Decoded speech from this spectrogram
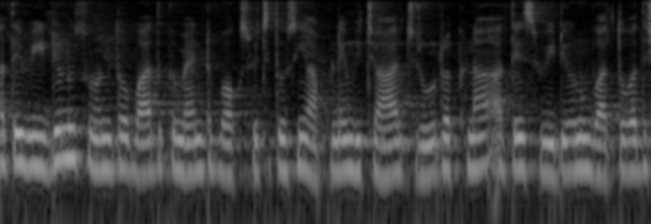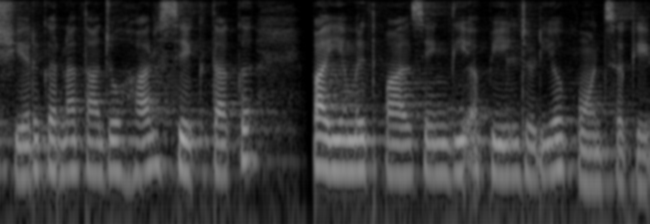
ਅਤੇ ਵੀਡੀਓ ਨੂੰ ਸੁਣਨ ਤੋਂ ਬਾਅਦ ਕਮੈਂਟ ਬਾਕਸ ਵਿੱਚ ਤੁਸੀਂ ਆਪਣੇ ਵਿਚਾਰ ਜ਼ਰੂਰ ਰੱਖਣਾ ਅਤੇ ਇਸ ਵੀਡੀਓ ਨੂੰ ਵੱਧ ਤੋਂ ਵੱਧ ਸ਼ੇਅਰ ਕਰਨਾ ਤਾਂ ਜੋ ਹਰ ਸਿੱਖ ਤੱਕ ਭਾਈ ਅੰਮ੍ਰਿਤਪਾਲ ਸਿੰਘ ਦੀ ਅਪੀਲ ਜਿਹੜੀ ਹੈ ਉਹ ਪਹੁੰਚ ਸਕੇ।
